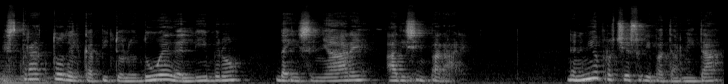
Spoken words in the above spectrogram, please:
Estratto del capitolo 2 del libro Da insegnare a disimparare. Nel mio processo di paternità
